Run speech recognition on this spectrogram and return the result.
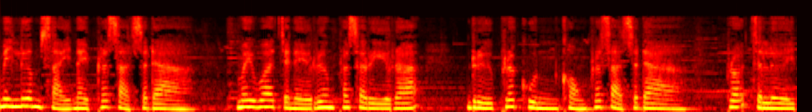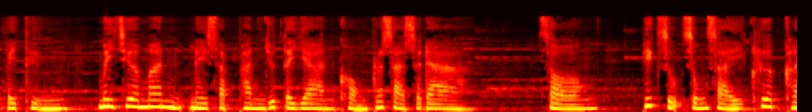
ไม่เลื่อมใสในพระศาสดา ไม่ว่าจะในเรื่องพระสรีระ หรือพระคุณของพระศาสดา เพราะจะเลยไปถึงไม่เชื่อมั่นในสัพพัญยุตยานของพระศาสดา 2. ภิกษุสงสัยเคลือบแคล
